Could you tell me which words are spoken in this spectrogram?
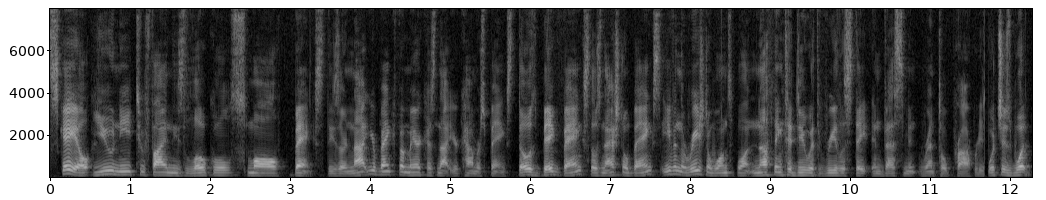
scale, you need to find these local small banks. These are not your Bank of America's, not your Commerce banks. Those big banks, those national banks, even the regional ones, want nothing to do with real estate investment rental properties, which is what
